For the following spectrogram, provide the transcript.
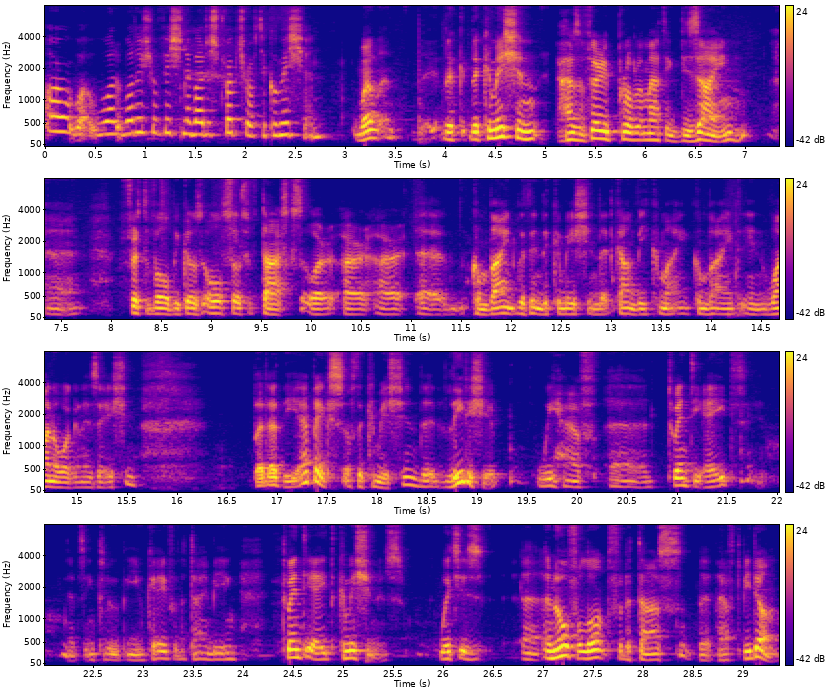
or what, what is your vision about the structure of the commission? Well, the, the commission has a very problematic design. Uh, first of all, because all sorts of tasks are, are, are uh, combined within the commission that can't be combined in one organization. But at the apex of the Commission, the leadership, we have uh, 28, let's include the UK for the time being, 28 commissioners, which is uh, an awful lot for the tasks that have to be done.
